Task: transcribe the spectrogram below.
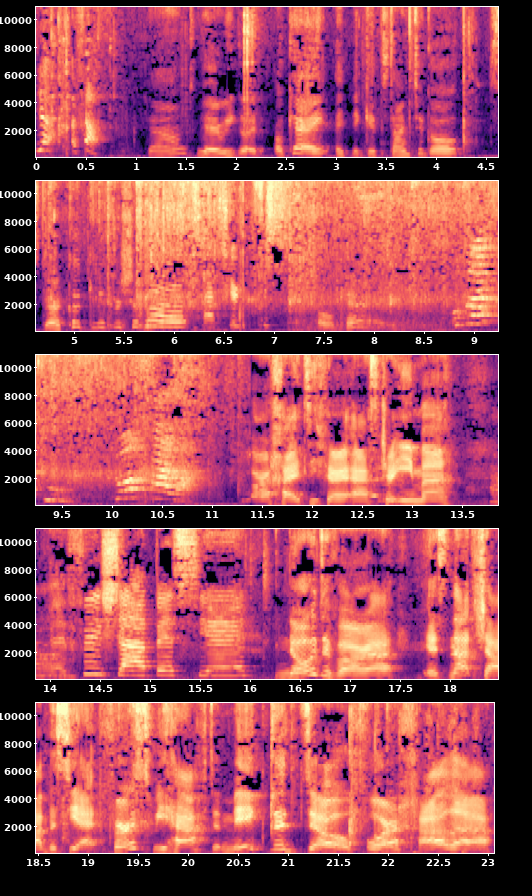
Yeah, I found. Found? Very good. Okay, I think it's time to go start cooking for Shabbat. That's your Okay. Go back to Tiferet asked her Ima, Shabbos yet. No, Devorah, it's not Shabbos yet. First, we have to make the dough for challah.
